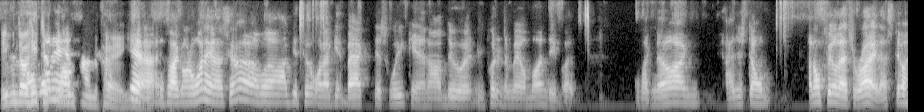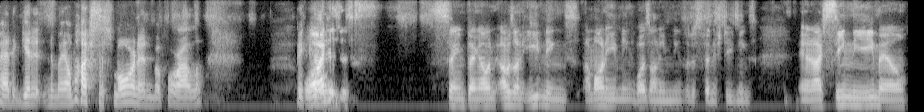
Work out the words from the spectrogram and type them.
Even though he on took a long time to pay. yeah, it's like on the one hand, I said, "Oh well, I'll get to it when I get back this weekend. I'll do it and put it in the mail Monday." But I was like, "No, I, I just don't, I don't feel that's right. I still had to get it in the mailbox this morning before I look." Because Well, I did this same thing. I, I was on evenings. I'm on evening. Was on evenings. I just finished evenings, and I seen the email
